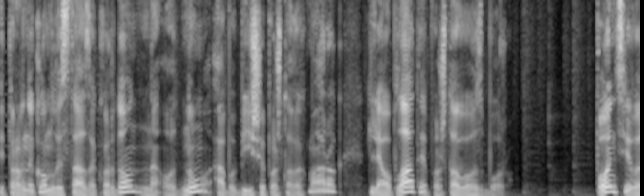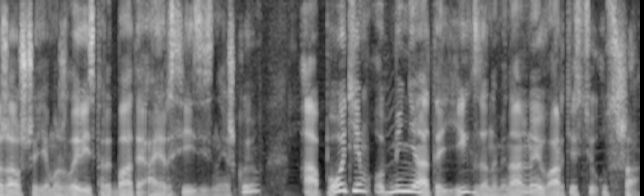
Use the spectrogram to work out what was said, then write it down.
відправником листа за кордон на одну або більше поштових марок для оплати поштового збору. Понці вважав, що є можливість придбати IRC зі знижкою, а потім обміняти їх за номінальною вартістю у США.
